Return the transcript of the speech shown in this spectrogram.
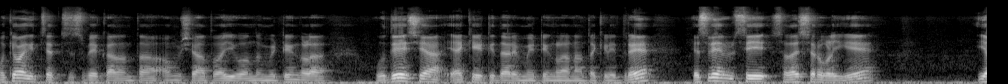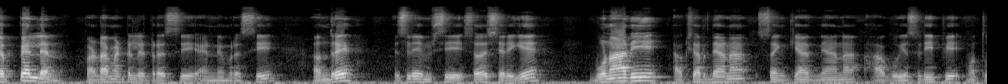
ಮುಖ್ಯವಾಗಿ ಚರ್ಚಿಸಬೇಕಾದಂಥ ಅಂಶ ಅಥವಾ ಈ ಒಂದು ಮೀಟಿಂಗ್ಗಳ ಉದ್ದೇಶ ಯಾಕೆ ಇಟ್ಟಿದ್ದಾರೆ ಮೀಟಿಂಗ್ಗಳನ್ನು ಅಂತ ಕೇಳಿದರೆ, ಎಸ್ ಡಿ ಎಂ ಸಿ ಸದಸ್ಯರುಗಳಿಗೆ F L N fundamental literacy and numeracy ಅಂದರೆ ಎಸ್ ಡಿ ಎಂ ಸಿ ಸದಸ್ಯರಿಗೆ ಬುನಾದಿ, ಅಕ್ಷರಜ್ಞಾನ, ಸಂಖ್ಯಾಜ್ಞಾನ ಹಾಗೂ ಎಸ್ ಡಿ ಪಿ ಮತ್ತು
